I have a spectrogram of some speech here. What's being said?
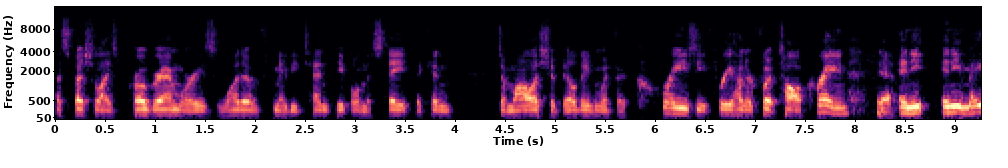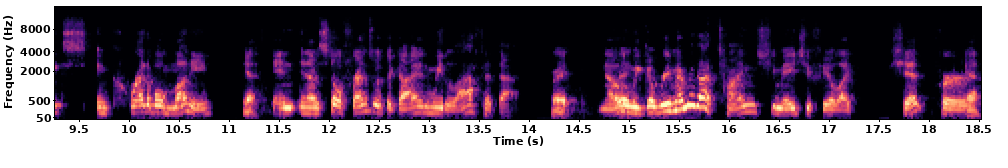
a specialized program where he's one of maybe 10 people in the state that can demolish a building with a crazy 300 foot tall crane Yeah. and he and he makes incredible money Yeah. and, and i'm still friends with the guy and we laugh at that Right. you know Right. and we go remember that time she made you feel like shit for Yeah.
